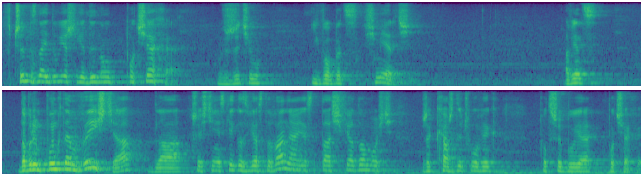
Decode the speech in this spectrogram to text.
w czym znajdujesz jedyną pociechę w życiu i wobec śmierci. A więc dobrym punktem wyjścia dla chrześcijańskiego zwiastowania jest ta świadomość, że każdy człowiek potrzebuje pociechy.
